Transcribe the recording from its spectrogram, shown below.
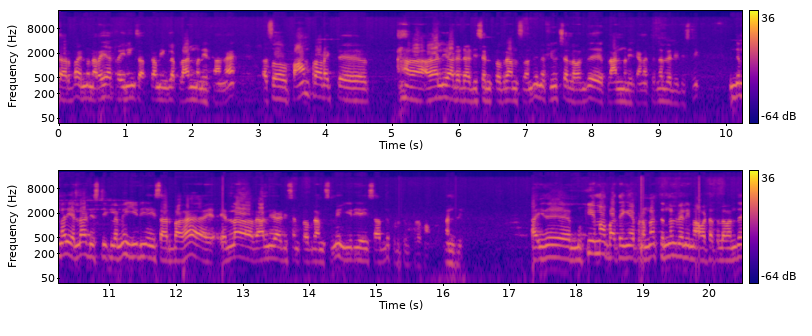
சார்பாக இன்னும் நிறையா ட்ரைனிங்ஸ் அப்கமிங்கில் பிளான் பண்ணியிருக்காங்க. So palm product value added design programs வந்து இந்த ஃபியூச்சரில் வந்து பிளான் பண்ணியிருக்காங்க திருநெல்வேலி டிஸ்ட்ரிக்ட் இந்த மாதிரி எல்லா டிஸ்ட்ரிக்ட்லையுமே இடிஐ சார்பாக எல்லா வேல்யூ அடிஷன் ப்ரோக்ராம்ஸுமே இடிஐ சார்ந்து கொடுத்துட்ருக்கோம் நன்றி. இது முக்கியமாக பார்த்தீங்க அப்படின்னா திருநெல்வேலி மாவட்டத்தில் வந்து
